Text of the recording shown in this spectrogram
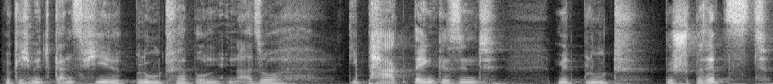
wirklich mit ganz viel Blut verbunden. Also die Parkbänke sind mit Blut bespritzt.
